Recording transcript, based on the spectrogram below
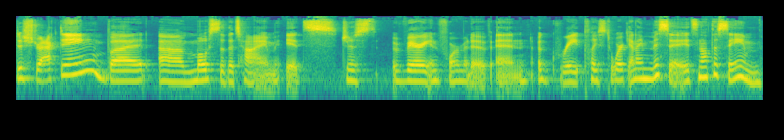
distracting, but um, most of the time it's just very informative and a great place to work. And I miss it. It's not the same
